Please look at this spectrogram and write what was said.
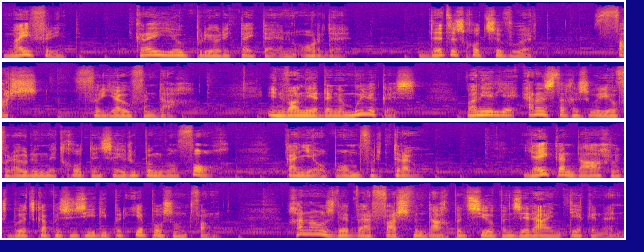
My vriend, kry jou prioriteite in orde. Dit is God se woord vars vir jou vandag. En wanneer dinge moeilik is, Wanneer jy ernstig is oor jou verhouding met God en sy roeping wil volg, kan jy op hom vertrou. Jy kan daagliks boodskappe soos hierdie per e-pos ontvang. Gaan na ons webwerf varsvandag.co.za en teken in.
